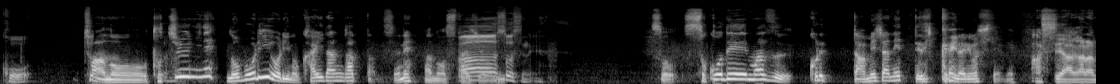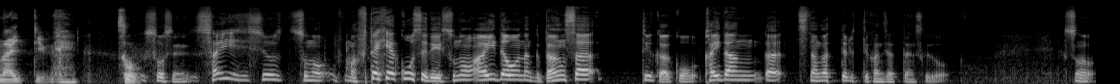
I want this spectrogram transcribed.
こう、ちょっと、あの、途中にね、上り下りの階段があったんですよね。あの、スタジああ、オに。そうですね。そう。そこで、まず、これダメじゃね？って一回なりましたよね。足上がらないっていうね。そう。そうですね最初その、まあ、2部屋構成でその間をなんか段差っていうかこう階段がつながってるって感じだったんですけどその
